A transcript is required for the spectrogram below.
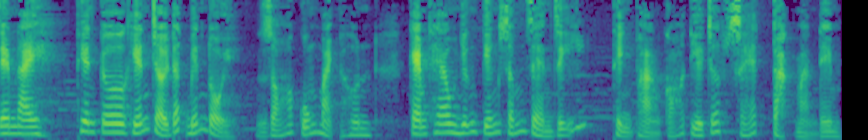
Đêm nay, thiên cơ khiến trời đất biến đổi, gió cũng mạnh hơn, kèm theo những tiếng sấm rền rĩ, thỉnh thoảng có tia chớp xé toạc màn đêm.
